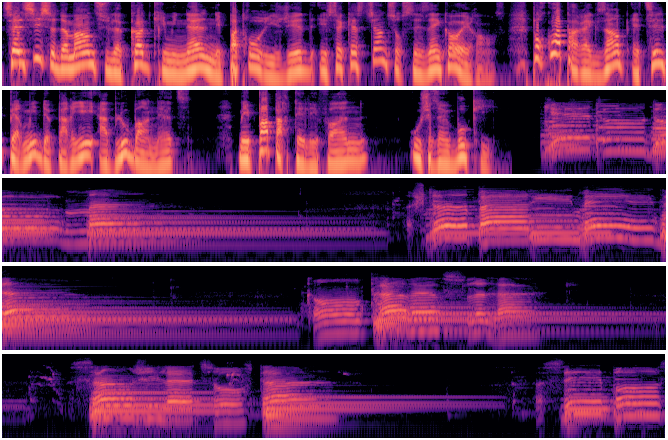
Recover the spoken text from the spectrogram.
Celle-ci se demande si le code criminel n'est pas trop rigide et se questionne sur ses incohérences. Pourquoi, par exemple, est-il permis de parier à Blue Bonnets, mais pas par téléphone ou chez un bookie? Sans. Ah.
